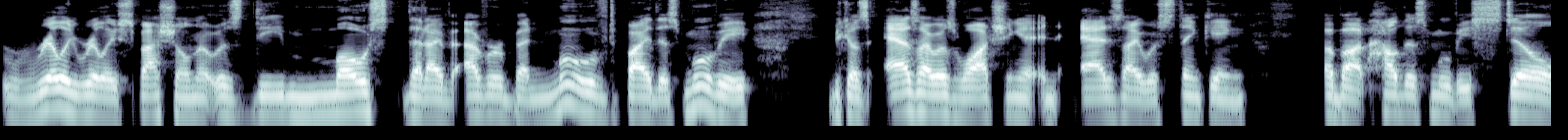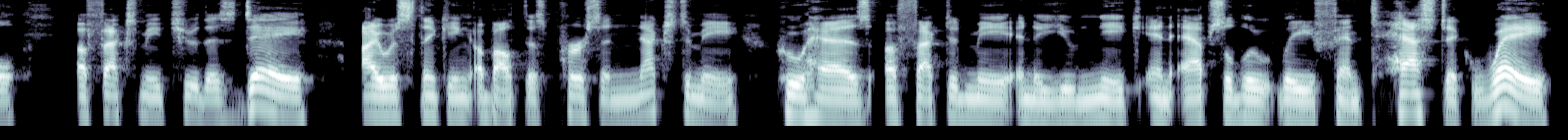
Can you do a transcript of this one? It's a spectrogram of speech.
really, really special. And it was the most that I've ever been moved by this movie because as I was watching it and as I was thinking about how this movie still affects me to this day, I was thinking about this person next to me who has affected me in a unique and absolutely fantastic way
